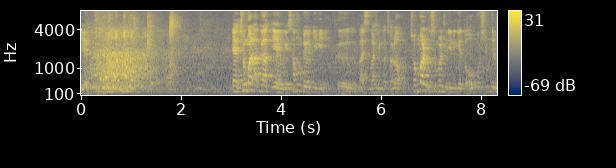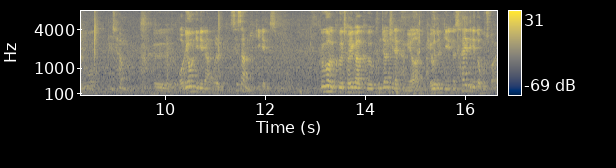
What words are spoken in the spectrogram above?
예. 예, 정말 아까 예 우리 상훈 배우님이 그 말씀하신 것처럼 정말 웃음을 드리는 게 너무 힘들고 참 그 어려운 일이라는 걸 새삼 느끼게 됐습니다. 그리고 그 저희가 그 분장실에 가면 배우들끼리는 사이들이 너무 좋아요.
